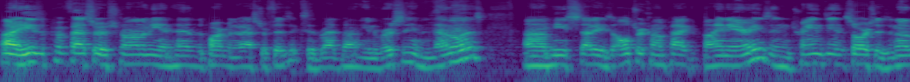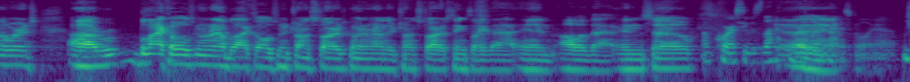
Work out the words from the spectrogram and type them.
All right, he's a professor of astronomy and head of the Department of Astrophysics at Radboud University in the Netherlands. Um, he studies ultra compact binaries and transient sources. In other words, uh, r- black holes going around black holes, neutron stars going around neutron stars, things like that, and all of that. And so, Of course, he was the Uh, ruler in high school. Yeah.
